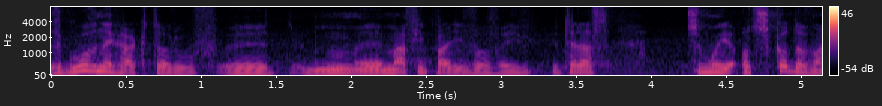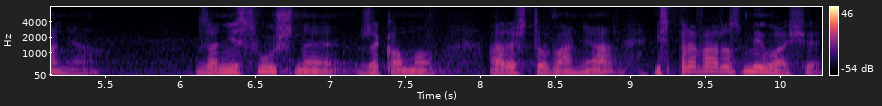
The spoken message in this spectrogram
z głównych aktorów y, y, mafii paliwowej teraz otrzymuje odszkodowania za niesłuszne rzekomo aresztowania i sprawa rozmyła się.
